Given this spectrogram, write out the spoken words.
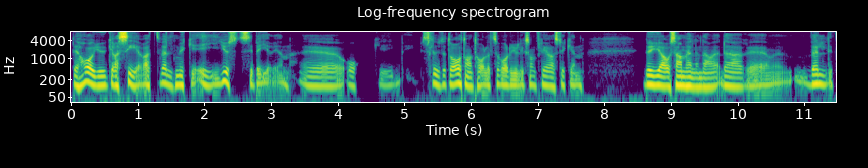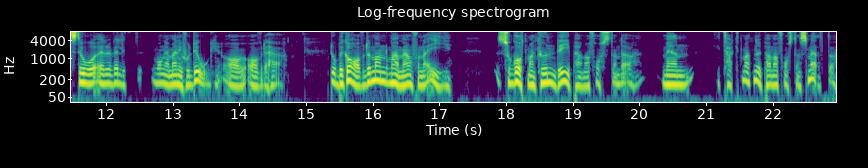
Det har ju grasserat väldigt mycket i just Sibirien eh, och i slutet av 1800-talet så var det ju liksom flera stycken byar och samhällen där, där eh, väldigt, stor, eller väldigt många människor dog av, av det här. Då begravde man de här människorna i så gott man kunde i permafrosten där. Men i takt med att nu permafrosten smälter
